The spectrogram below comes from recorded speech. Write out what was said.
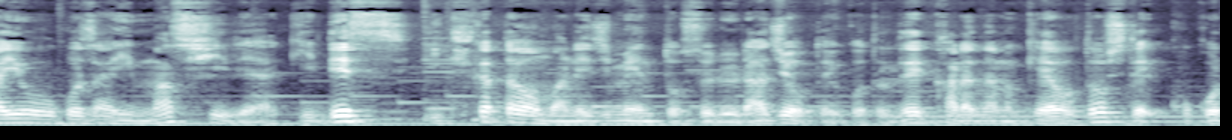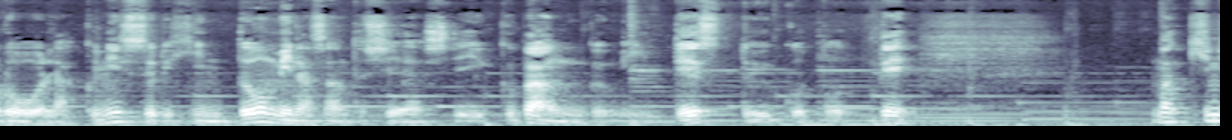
はようございます。秀明です。生き方をマネジメントするラジオということで、体のケアを通して心を楽にするヒントを皆さんとシェアしていく番組です。ということで、まあ、昨日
